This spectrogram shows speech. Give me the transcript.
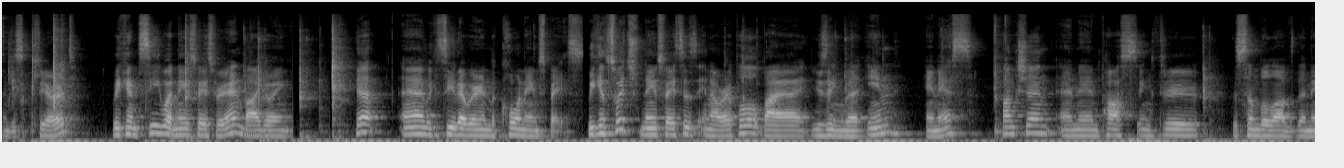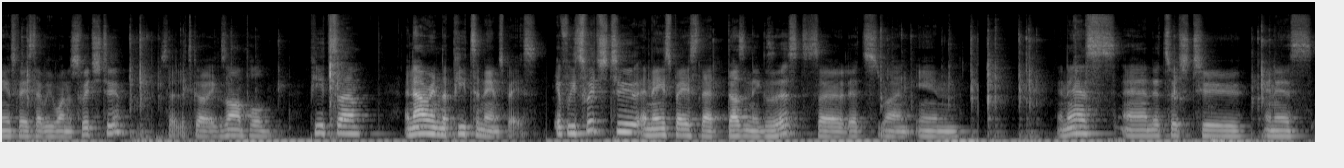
and just clear it, we can see what namespace we're in by going here, and we can see that we're in the core namespace. We can switch namespaces in our REPL by using the in ns function and then passing through the symbol of the namespace that we want to switch to. So let's go example pizza. And now we're in the pizza namespace. If we switch to a namespace that doesn't exist, so let's run in ns and let's switch to ns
